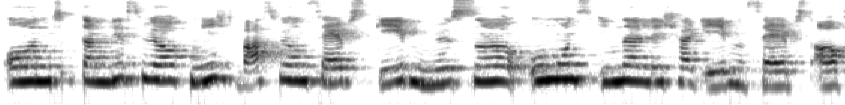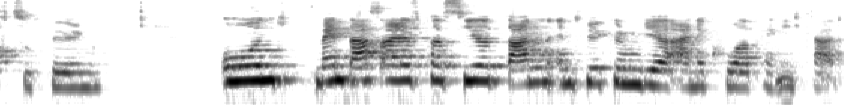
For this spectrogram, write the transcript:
Und dann wissen wir auch nicht, was wir uns selbst geben müssen, um uns innerlich halt eben selbst aufzufüllen. Und wenn das alles passiert, dann entwickeln wir eine Co-Abhängigkeit.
